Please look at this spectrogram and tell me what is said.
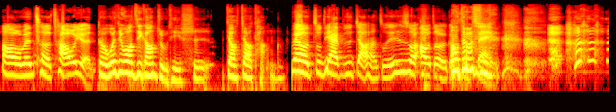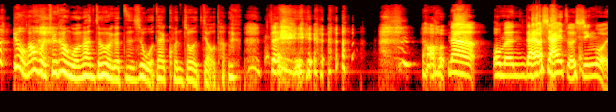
好，我们扯超远。对，我已经忘记刚刚主题是。教教堂没有主题，还不是教堂，主题是说澳洲有个哦，对不起，因为我刚回去看文案，最后一个字是我在昆州的教堂。对，好，那。我们来到下一则新闻。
